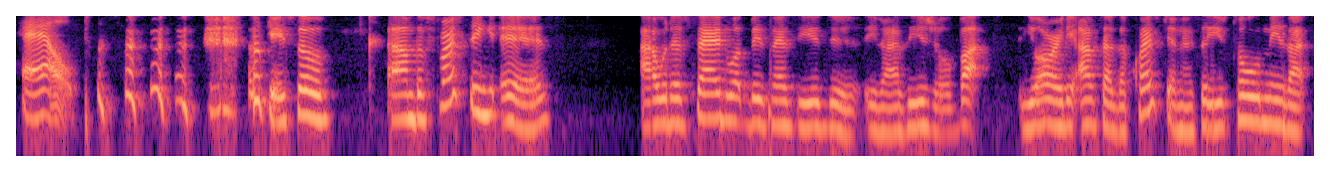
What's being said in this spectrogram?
Help. okay, so um, the first thing is I would have said, What business do you do? You know, as usual, but you already answered the question. And so you've told me that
